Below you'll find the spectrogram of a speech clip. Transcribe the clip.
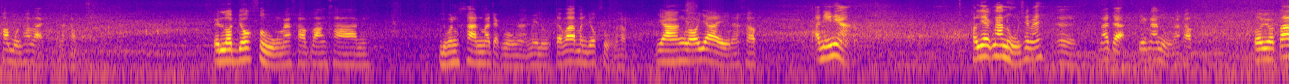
ข้อมูลเท่าไหร่นะครับ เป็นรถยกสูงนะครับ วางคาน หรือมันคานมาจากโรงงานไม่รู้ แต่ว่ามันยกสูงนะครับ ยางล้อใหญ่นะครับ อันนี้เนี่ยเขาเรียกหน้าหนูใช่ไหมเออ น่าจะเรียกหน้าหนูนะครับโตโยต้า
